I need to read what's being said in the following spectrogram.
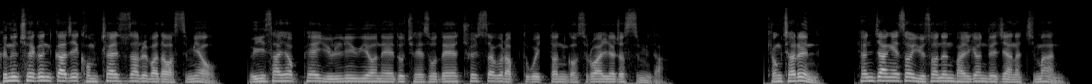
그는 최근까지 검찰 수사를 받아왔으며 의사협회 윤리위원회에도 제소돼 출석을 앞두고 있던 것으로 알려졌습니다. 경찰은 현장에서 유서는 발견되지 않았지만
